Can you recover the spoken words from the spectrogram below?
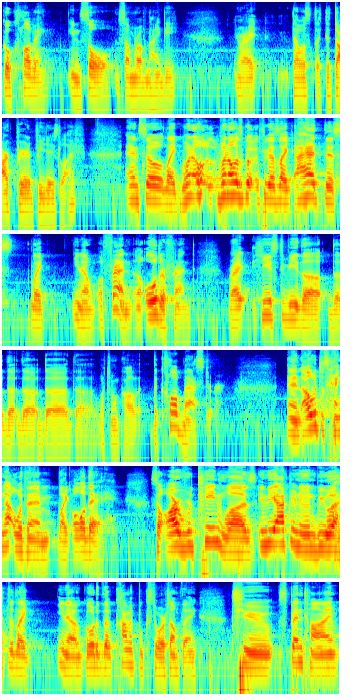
go clubbing in Seoul in summer of '90, right? that was like the dark period of PJ's life. And so like when I, when I was going, because like I had this like, you know, a friend, an older friend, right? He used to be the, the, the, the, the, the what you call it, the club master. And I would just hang out with him like all day. So our routine was in the afternoon, we would have to like, you know, go to the comic book store or something to spend time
